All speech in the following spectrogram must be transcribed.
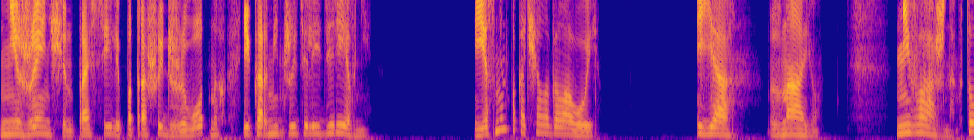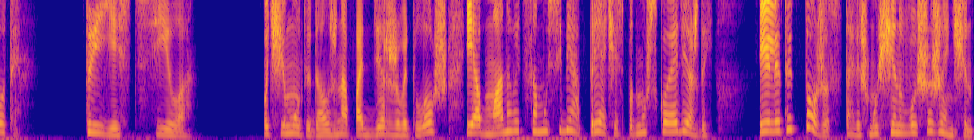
не женщин просили потрошить животных и кормить жителей деревни. Ясмин покачала головой. «Я знаю. Неважно, кто ты. Ты есть сила. Почему ты должна поддерживать ложь и обманывать саму себя, прячась под мужской одеждой? Или ты тоже ставишь мужчин выше женщин?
